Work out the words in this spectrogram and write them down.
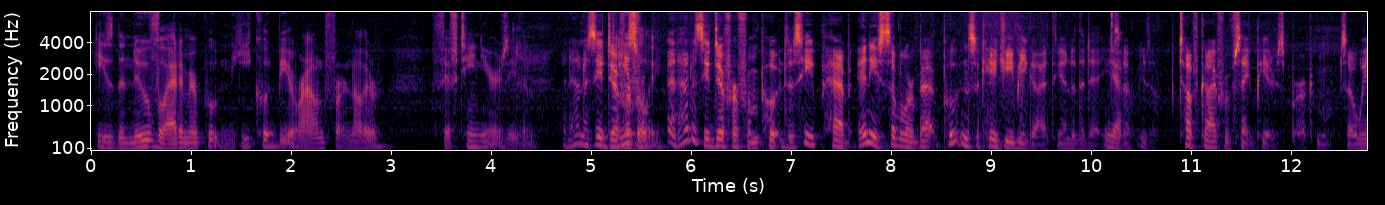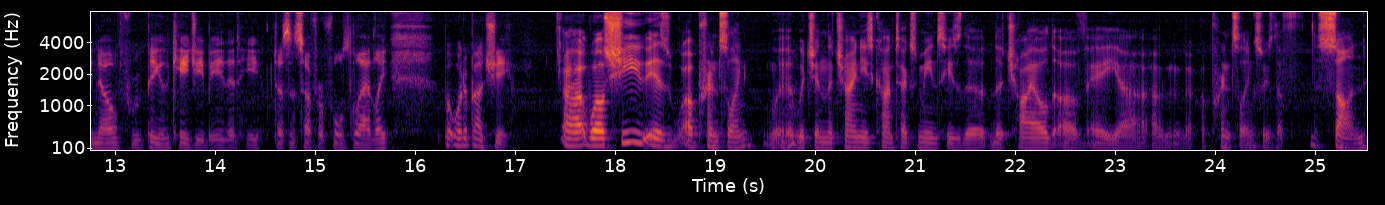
he's the new Vladimir Putin. He could be around for another 15 years, even. And how does he differ Easily. from? And how does he differ from Putin? Does he have any similar? Ba- Putin's a KGB guy at the end of the day. He's, Yeah. a, he's a tough guy from St. Petersburg. So we know from being in the KGB that he doesn't suffer fools gladly. But what about Xi? Uh, well, Xi is a princeling, which in the Chinese context means he's the, the child of a, uh, um, a princeling, so he's the, f- the son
